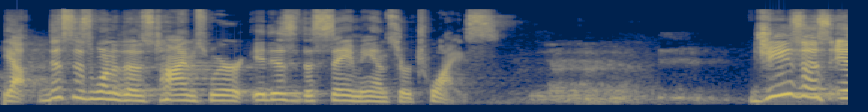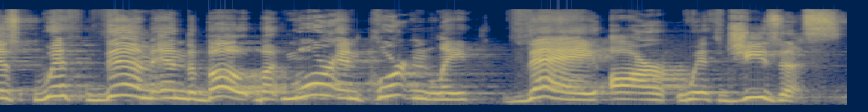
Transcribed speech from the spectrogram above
Yeah, this is one of those times where it is the same answer twice. Jesus is with them in the boat, but more importantly, they are with Jesus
